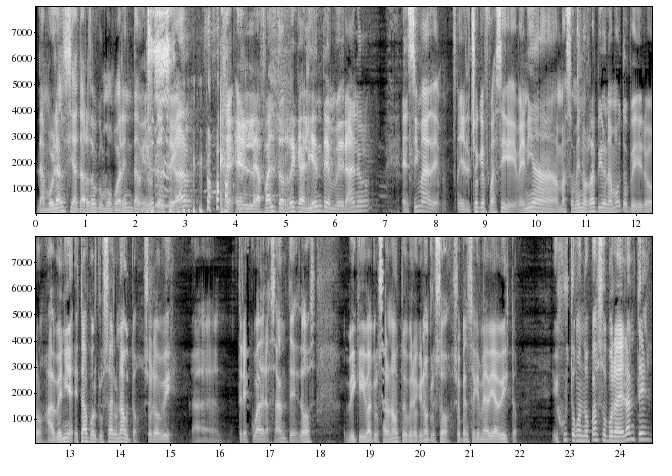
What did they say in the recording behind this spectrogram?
La ambulancia tardó como 40 minutos en llegar. El asfalto re caliente en verano. Encima de. El choque fue así. Venía más o menos rápido en la moto, pero ah, venía, estaba por cruzar un auto. Yo lo vi. ah, tres cuadras antes, dos. Vi que iba a cruzar un auto, pero que no cruzó. Yo pensé que me había visto. Y justo cuando paso por adelante,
